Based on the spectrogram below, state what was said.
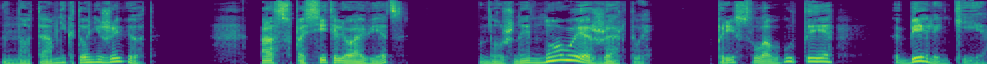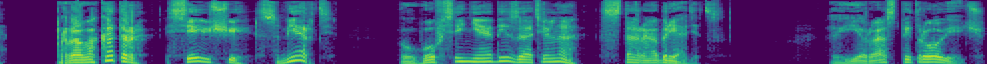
Но там никто не живет. А спасителю овец нужны новые жертвы, пресловутые беленькие. Провокатор, сеющий смерть, вовсе не обязательно старообрядец. Ераст Петрович,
